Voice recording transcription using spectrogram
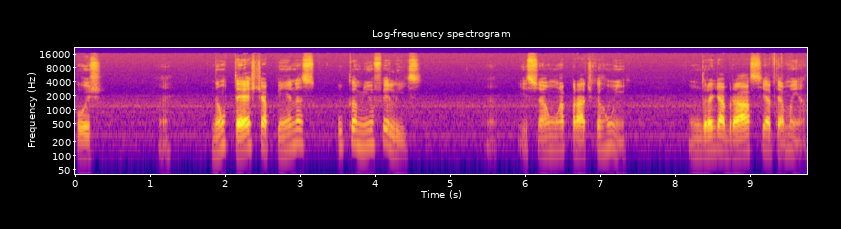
hoje. Não teste apenas o caminho feliz. Né? Isso é uma prática ruim. Um grande abraço e até amanhã.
